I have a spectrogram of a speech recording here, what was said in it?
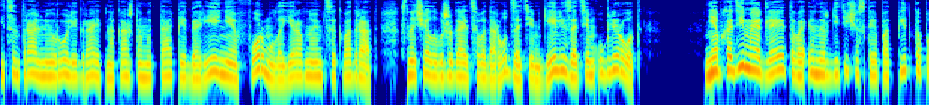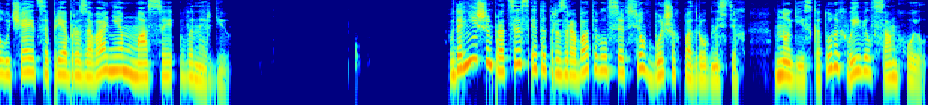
И центральную роль играет на каждом этапе горения формула Е равно МЦ квадрат. Сначала выжигается водород, затем гелий, затем углерод — Необходимая для этого энергетическая подпитка получается преобразованием массы в энергию. В дальнейшем процесс этот разрабатывался все в больших подробностях, многие из которых выявил сам Хойл.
